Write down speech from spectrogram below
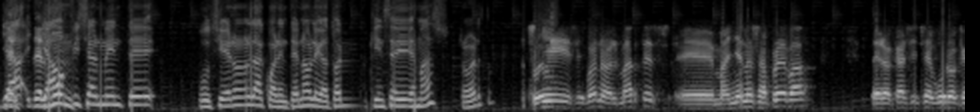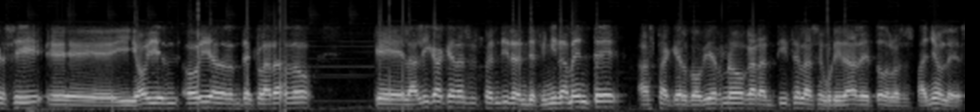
ya del- del ya mundo. oficialmente pusieron la cuarentena obligatoria 15 días más, Roberto. Sí, sí, bueno, el martes, eh, mañana se aprueba, pero casi seguro que sí. eh, y hoy, en- hoy han declarado que la liga queda suspendida indefinidamente hasta que el gobierno garantice la seguridad de todos los españoles,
